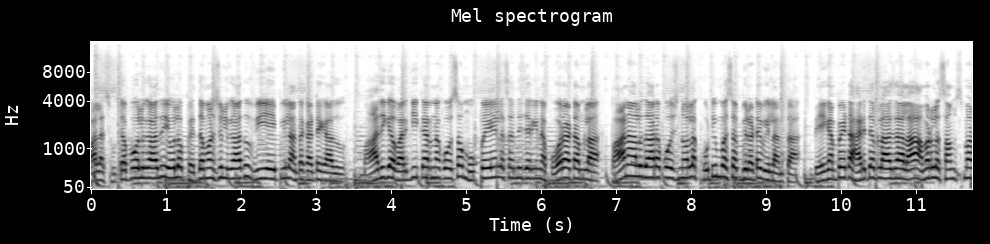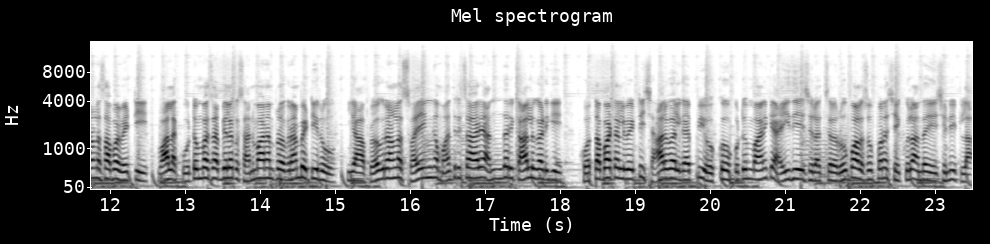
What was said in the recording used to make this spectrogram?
వాళ్ళ చుట్టపోలు కాదు ఎవరో పెద్ద మనుషులు కాదు వీఐపీలు అంతకంటే కాదు. మాదిగ వర్గీకరణ కోసం ముప్పై ఏళ్ళ సంధి జరిగిన పోరాటంలో బాణాలు దారపోసిన వాళ్ళ కుటుంబ సభ్యులట వీళ్ళంతా. బేగంపేట హరిత ప్లాజాల అమరుల సంస్మరణ సభ పెట్టి వాళ్ళ కుటుంబ సభ్యులకు సన్మానం ప్రోగ్రాం పెట్టిరు ఈ ఆ ప్రోగ్రాంలో స్వయంగా మంత్రి సారే అందరి కాళ్ళు కడిగి కొత్త బట్టలు పెట్టి శాలువలు కప్పి ఒక్కో కుటుంబానికి ఐదేసి లక్షల రూపాయల చొప్పున చెక్కులు అందజేసిండు ఇట్లా.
